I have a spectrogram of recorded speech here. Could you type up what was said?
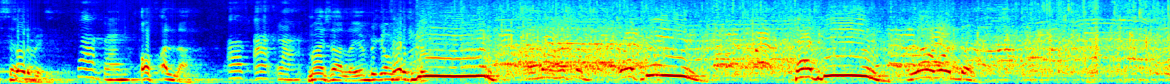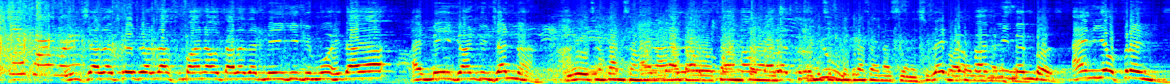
Servant. servant servant of Allah. of Allah. MashaAllah, you become Takbir! Allah Akbar! Takbir! Takbir! Allahu Akbar. Thank you so. Inshallah, pray to Allah subhanahu wa ta'ala that may He give you more hidayah and may you go to Jannah. Let your family members and your friends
